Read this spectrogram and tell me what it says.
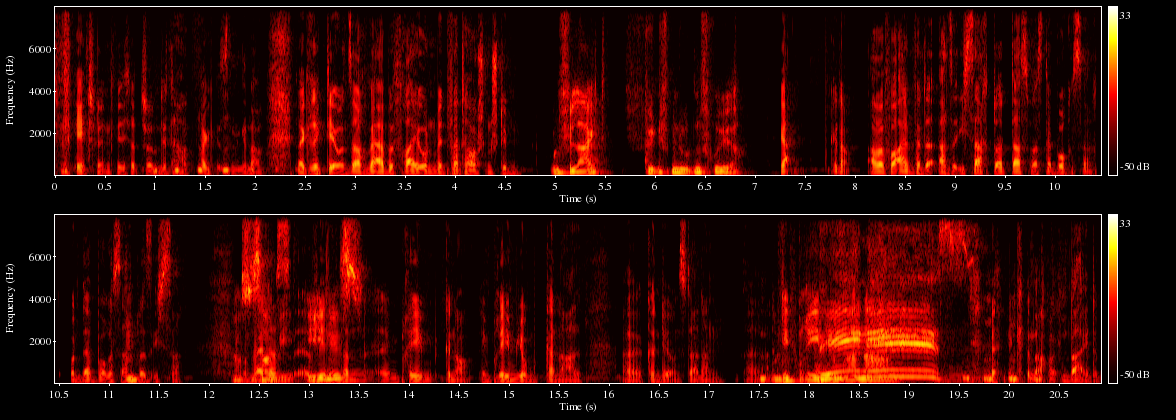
Patreon, ich hatte schon den Namen vergessen, genau. Da kriegt ihr uns auch werbefrei und mit vertauschten Stimmen. Und vielleicht fünf Minuten früher. Ja, genau. Aber vor allem, also ich sage dort das, was der Boris sagt und der Boris sagt, Hm. was ich sage. Also Und wer das äh, will, Enis dann im, Prem genau, im Premium-Kanal äh, könnt ihr uns da dann äh, und die Premium-Anal. genau, in beidem.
